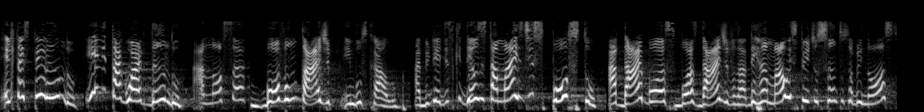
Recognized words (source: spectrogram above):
ele está esperando. Ele está aguardando a nossa boa vontade em buscá-lo. A Bíblia diz que Deus está mais disposto a dar boas, boas dádivas, a derramar o Espírito Espírito Santo sobre nós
